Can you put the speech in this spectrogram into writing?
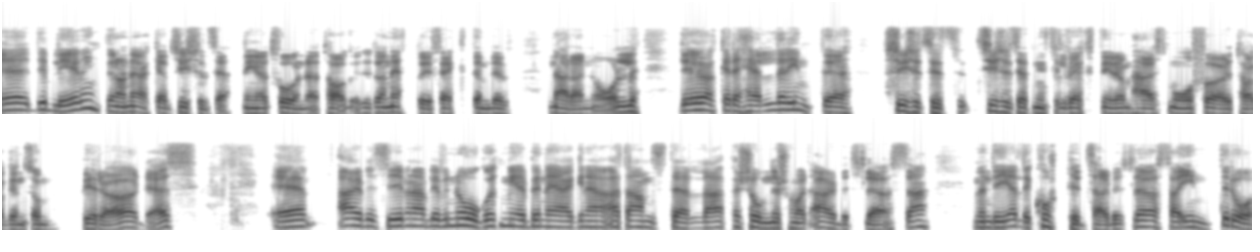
eh, det blev inte någon ökad sysselsättning av två-undantaget utan nettoeffekten blev nära noll. Det ökade heller inte sysselsättningstillväxten i de här små företagen som berördes. Eh, arbetsgivarna blev något mer benägna att anställa personer som varit arbetslösa. Men det gällde korttidsarbetslösa, inte då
